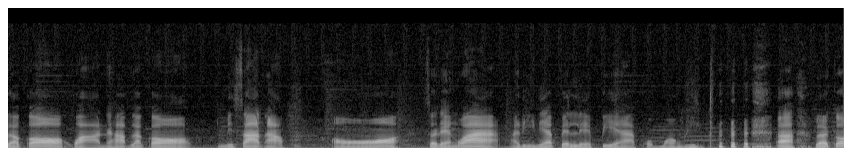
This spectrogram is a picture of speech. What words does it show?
แล้วก็ขวานนะครับ แล้วก็มิสสั้นอ้าวอ๋อ แสดงว่าอันนี้เนี่ยเป็นเลเปียผมมองผิดอะแล้วก็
